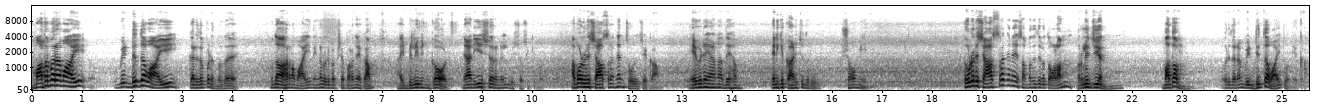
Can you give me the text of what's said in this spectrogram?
മതപരമായി വിഡ്ഢിതമായി കരുതപ്പെടുന്നത്. ഉദാഹരണമായി നിങ്ങളൊരു പക്ഷേ പറഞ്ഞേക്കാം ഐ ബിലീവ് ഇൻ ഗോഡ്. ഞാൻ ഈശ്വരനിൽ വിശ്വസിക്കുന്നു. അപ്പോൾ ഒരു ശാസ്ത്രജ്ഞൻ ചോദിച്ചേക്കാം എവിടെയാണ് അദ്ദേഹം? എനിക്ക് കാണിച്ചു തരൂ ഷോമി അതുകൊണ്ടൊരു ശാസ്ത്രജ്ഞനെ സംബന്ധിച്ചിടത്തോളം റിലിജിയൻ മതം ഒരു തരം വിഡിത്തമായി തോന്നിയേക്കാം.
